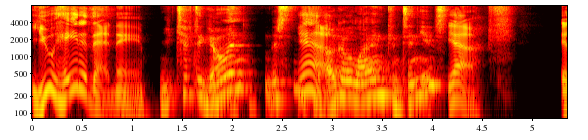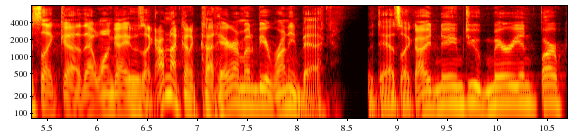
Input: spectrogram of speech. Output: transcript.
you hated that name. You kept it going. There's, Yeah. the Ugo line continues. Yeah. It's like uh, that one guy who's like, I'm not going to cut hair. I'm going to be a running back. The dad's like, I named you Marion Barb.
